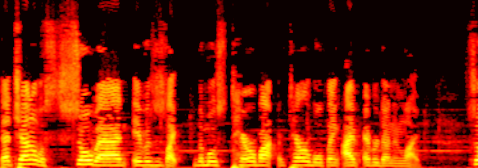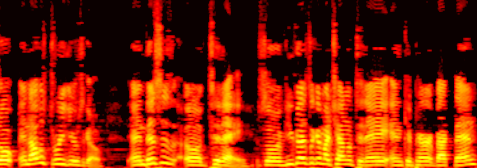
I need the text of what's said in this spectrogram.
That channel was so bad. It was just like the most terrible terrible thing I've ever done in life. So, and that was 3 years ago. And this is uh, today. So if you guys look at my channel today and compare it back then,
